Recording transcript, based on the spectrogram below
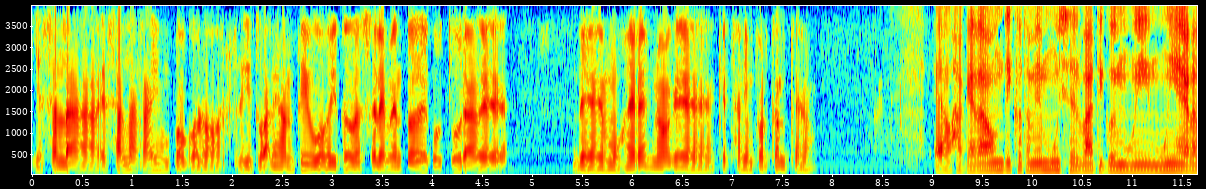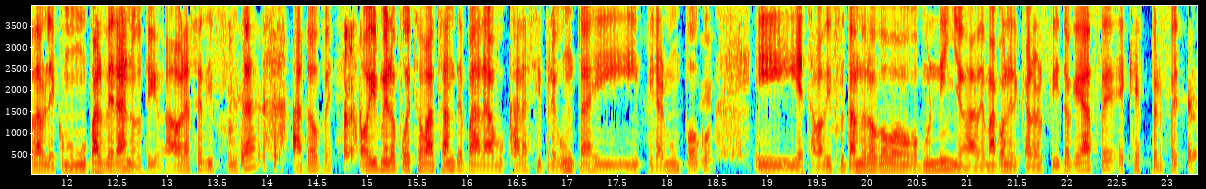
Y esa es, la, esa es la raíz un poco, los rituales antiguos y todo ese elemento de cultura de, de mujeres ¿no? que, que es tan importante. ¿no? Eh, os ha quedado un disco también muy selvático y muy muy agradable, como muy para el verano, tío. Ahora se disfruta a tope. Hoy me lo he puesto bastante para buscar así preguntas y, y inspirarme un poco y, estaba disfrutándolo como, como un niño. Además, con el calorcito que hace, es que es perfecto.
